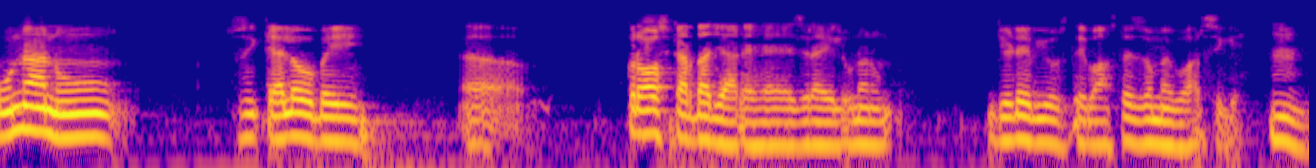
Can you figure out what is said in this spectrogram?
ਉਹਨਾਂ ਨੂੰ ਤੁਸੀਂ ਕਹਿ ਲਓ ਬਈ ਕ੍ਰਾਸ ਕਰਦਾ ਜਾ ਰਿਹਾ ਹੈ ਇਜ਼ਰਾਈਲ ਉਹਨਾਂ ਨੂੰ ਜਿਹੜੇ ਵੀ ਉਸ ਦੇ ਵਾਸਤੇ ਜ਼ਿੰਮੇਵਾਰ ਸੀਗੇ। ਹੂੰ।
